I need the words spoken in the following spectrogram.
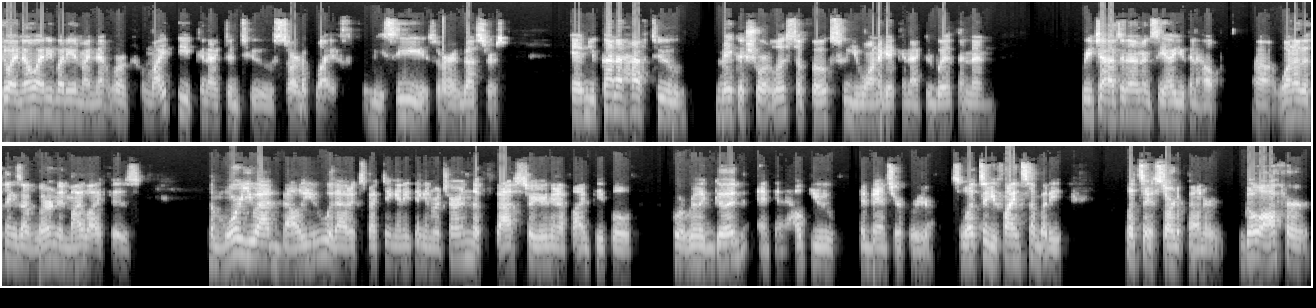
Do I know anybody in my network who might be connected to startup life, VCs or investors? And you kind of have to make a short list of folks who you want to get connected with and then reach out to them and see how you can help. Uh, one of the things I've learned in my life is the more you add value without expecting anything in return, the faster you're going to find people who are really good and can help you advance your career. So let's say you find somebody, let's say a startup founder, go offer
